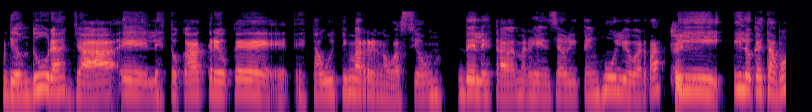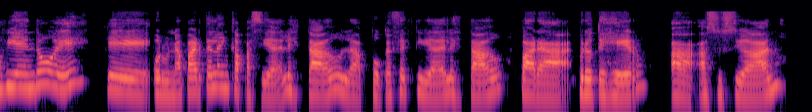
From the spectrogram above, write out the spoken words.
de Honduras. Ya eh, les toca, creo que esta última renovación del estado de emergencia ahorita en julio, ¿verdad? Y, y lo que estamos viendo es que, por una parte, la incapacidad del Estado, la poca efectividad del Estado para proteger a, a sus ciudadanos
